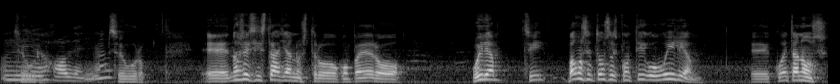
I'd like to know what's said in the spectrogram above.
un niño joven, ¿no? seguro. Eh, no sé si está ya nuestro compañero William, ¿sí? Vamos entonces contigo, William. Eh, cuéntanos.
